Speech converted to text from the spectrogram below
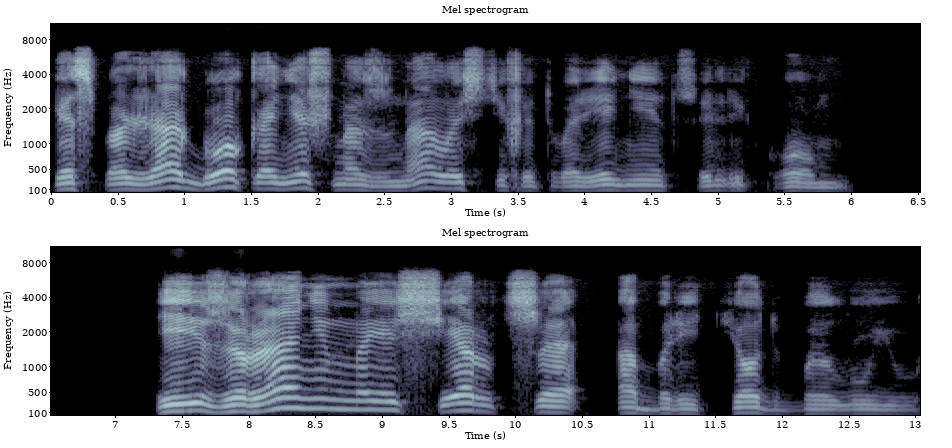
госпожа Го, конечно, знала стихотворение целиком, и израненное сердце обретет былую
